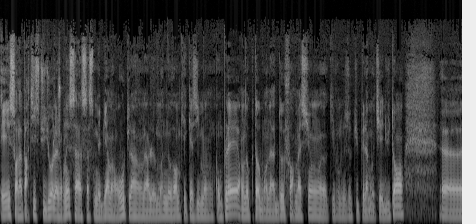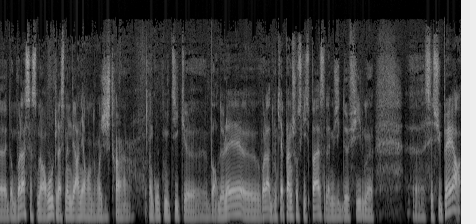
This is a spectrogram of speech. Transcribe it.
et sur la partie studio, la journée, ça, se met bien en route. Là, on a le mois de novembre qui est quasiment complet. En octobre, on a deux formations euh, qui vont nous occuper la moitié du temps. Euh, donc voilà, ça se met en route. La semaine dernière, on enregistre un, groupe mythique euh, bordelais. Euh, voilà, donc il y a plein de choses qui se passent. La musique de film. Euh, c'est super.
